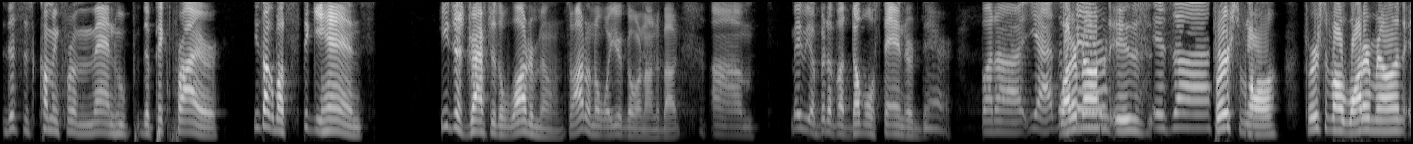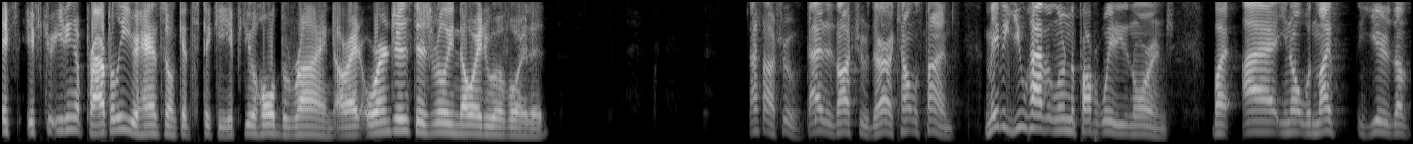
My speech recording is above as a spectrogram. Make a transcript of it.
this is coming from a man who the pick prior. He's talking about sticky hands he just drafted the watermelon, so I don't know what you're going on about. Um, maybe a bit of a double standard there. But uh, yeah, watermelon is is uh. First of all, first of all, watermelon. If if you're eating it properly, your hands don't get sticky. If you hold the rind, all right. Oranges, there's really no way to avoid it. That's not true. That is not true. There are countless times. Maybe you haven't learned the proper way to eat an orange, but I, you know, with my years of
